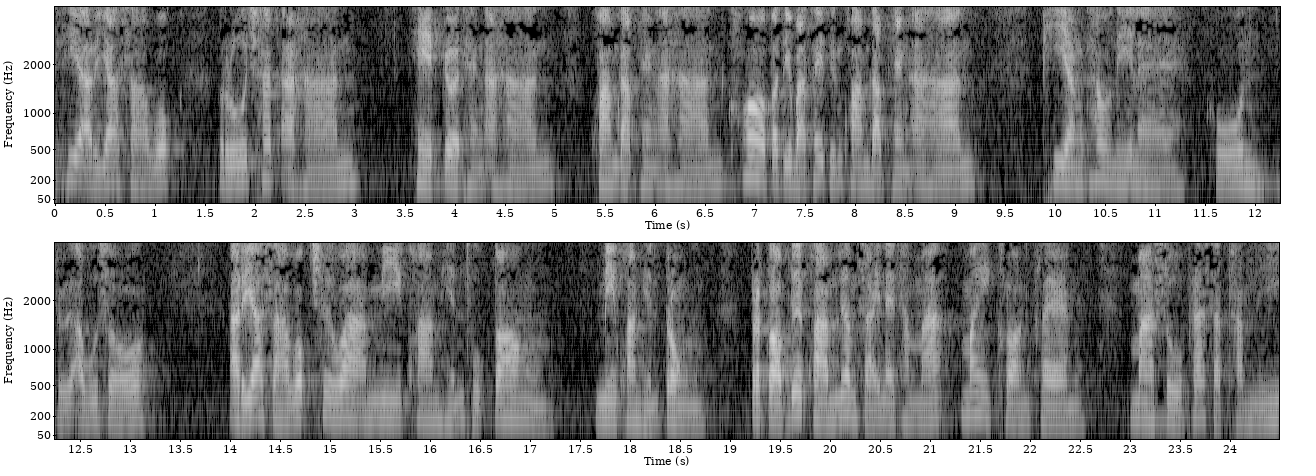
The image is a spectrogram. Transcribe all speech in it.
ตุที่อริยสาวกรู้ชัดอาหาร เหตุเกิดแห่งอาหาร ความดับแห่งอาหาร ข้อปฏิบัติให้ถึงความดับแห่งอาหาร เพียงเท่านี้แล คุณหรืออาวุโส อริยสาวกเชื่อว่ามีความเห็นถูกต้อง มีความเห็นตรง ประกอบด้วยความเลื่อมใสในธรรมะไม่คลอนแคลน มาสู่พระสัทธรรมนี้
